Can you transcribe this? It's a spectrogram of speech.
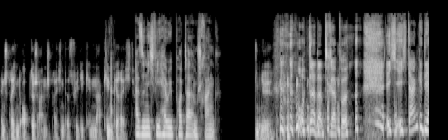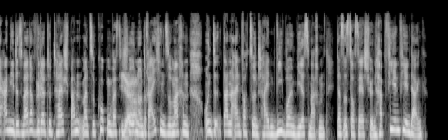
entsprechend optisch ansprechend ist für die Kinder, kindgerecht. Also nicht wie Harry Potter im Schrank. Nö. Unter der Treppe. Ich, ich danke dir, Andi. Das war doch wieder total spannend, mal zu gucken, was die ja. Schönen und Reichen so machen und dann einfach zu entscheiden, wie wollen wir es machen. Das ist doch sehr schön. Hab vielen, vielen Dank.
